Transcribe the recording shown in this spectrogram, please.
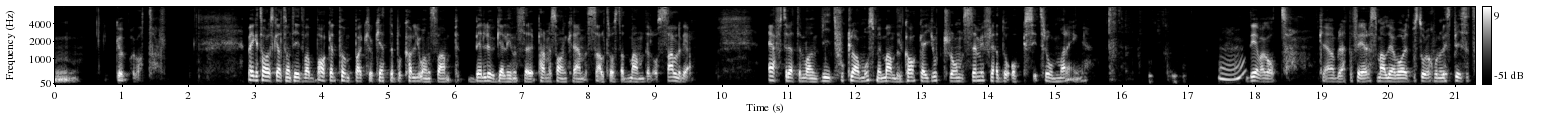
Mm. Gud vad gott. Vegetariska alternativet var bakad pumpa, kroketter på Karl Johan-svamp, belugalinser, parmesankräm, saltrostad mandel och salvia. Efterrätten var en vit chokladmousse med mandelkaka, hjortron, semifreddo och citronmaräng. Mm. Det var gott, kan jag berätta för er som aldrig har varit på Stora Journalistpriset.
